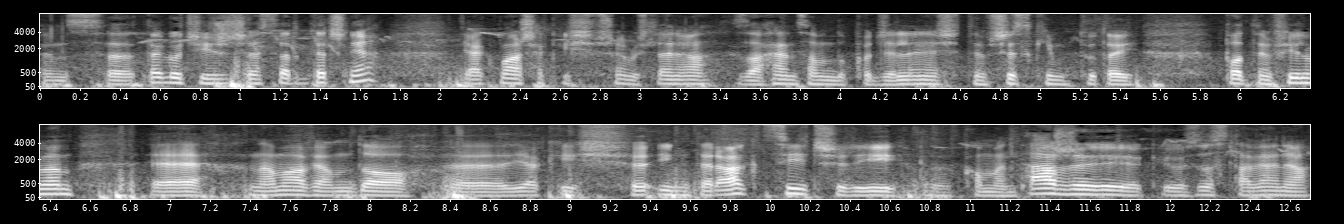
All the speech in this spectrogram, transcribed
Więc e, tego Ci życzę serdecznie. Jak masz jakieś przemyślenia, zachęcam do podzielenia się tym wszystkim tutaj pod tym filmem. E, namawiam do e, jakiejś interakcji, czyli komentarzy, jakiegoś zostawiania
